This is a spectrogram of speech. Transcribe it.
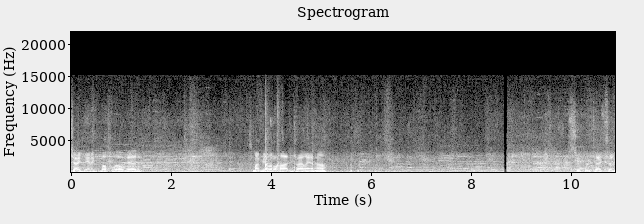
Gigantic buffalo head. This might be a little hot in Thailand, huh? Super Texan.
